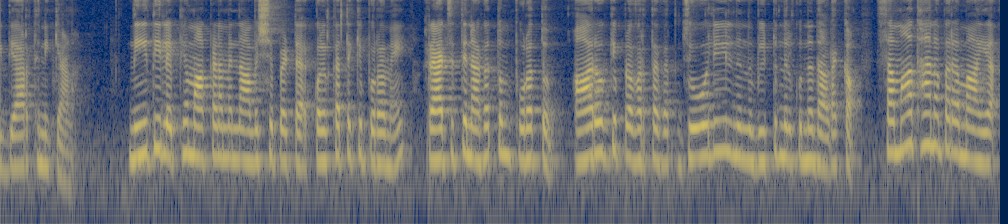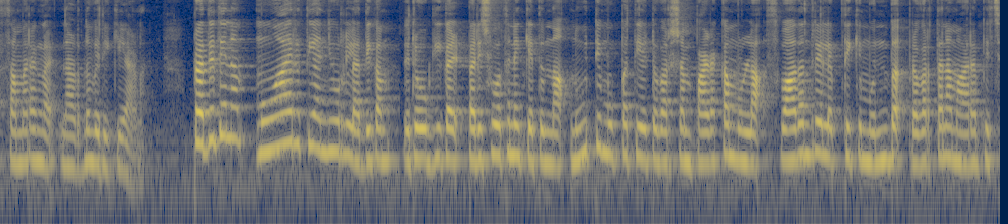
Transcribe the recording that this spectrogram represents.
വിദ്യാർത്ഥിനിക്കാണ്. നീതി ലഭ്യമാക്കണമെന്നാവശ്യപ്പെട്ട് കൊൽക്കത്തയ്ക്ക് പുറമെ രാജ്യത്തിനകത്തും പുറത്തും ആരോഗ്യ പ്രവർത്തകർ ജോലിയിൽ നിന്ന് വിട്ടുനിൽക്കുന്നതടക്കം സമാധാനപരമായ സമരങ്ങൾ നടന്നുവരികയാണ്. പ്രതിദിനം മൂവായിരത്തി അഞ്ഞൂറിലധികം രോഗികൾ പരിശോധനയ്ക്കെത്തുന്ന നൂറ്റി മുപ്പത്തിയെട്ട് വർഷം പഴക്കമുള്ള സ്വാതന്ത്ര്യലബ്ധിക്ക് മുൻപ് പ്രവർത്തനം ആരംഭിച്ച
